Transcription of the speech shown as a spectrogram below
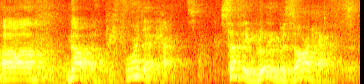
uh, no, no, before that happens, something really bizarre happens.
